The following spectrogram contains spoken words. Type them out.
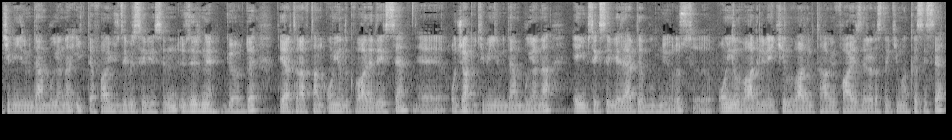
2020'den bu yana ilk defa %1 seviyesinin üzerini gördü. Diğer taraftan 10 yıllık vadede ise Ocak 2020'den bu yana en yüksek seviyelerde bulunuyoruz. 10 ee, yıl vadeli ve 2 yıl vadeli tahvil faizleri arasındaki makas ise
